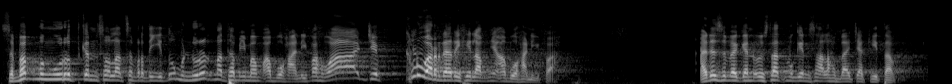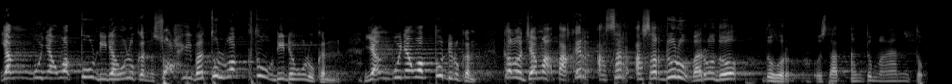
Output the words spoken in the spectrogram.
Sebab mengurutkan sholat seperti itu menurut madhab Imam Abu Hanifah wajib keluar dari hilafnya Abu Hanifah. Ada sebagian ustadz mungkin salah baca kitab. Yang punya waktu didahulukan. Sahibatul waktu didahulukan. Yang punya waktu didahulukan. Kalau jamak takhir asar, asar dulu. Baru do, duhur. Ustadz antum ngantuk.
